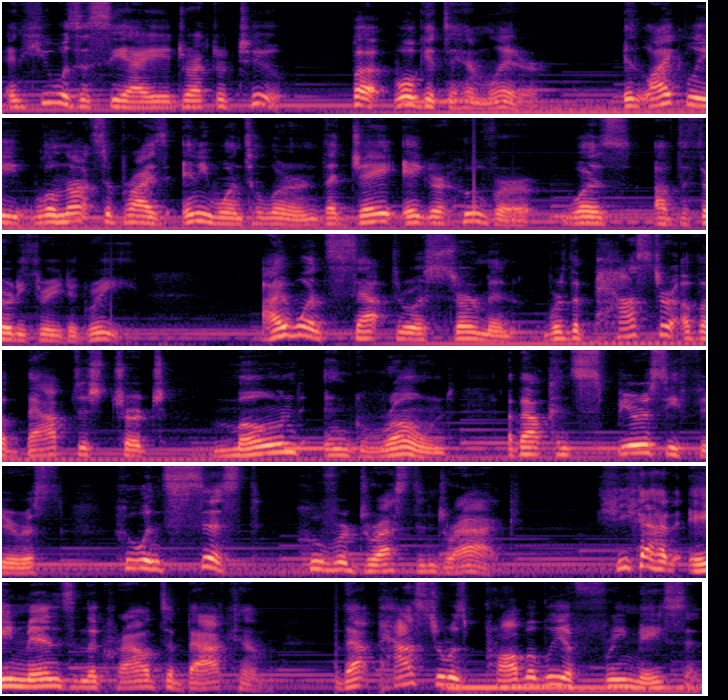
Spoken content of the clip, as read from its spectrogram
and he was a CIA director too. But we'll get to him later. It likely will not surprise anyone to learn that J. Edgar Hoover was of the 33 degree. I once sat through a sermon where the pastor of a Baptist church moaned and groaned about conspiracy theorists who insist Hoover dressed in drag. He had amens in the crowd to back him. That pastor was probably a Freemason.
